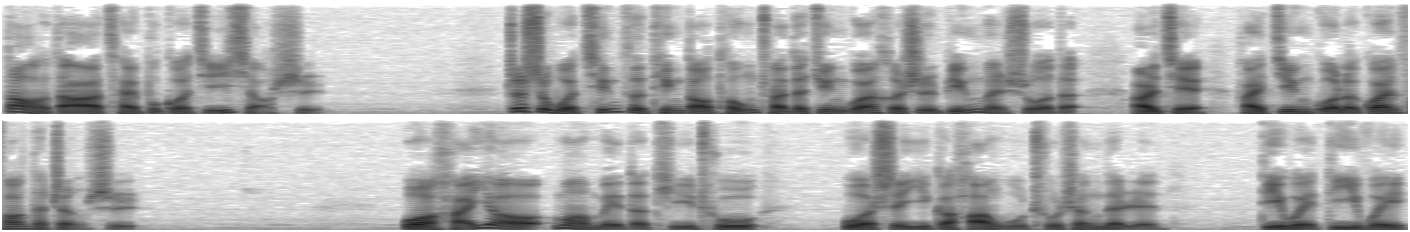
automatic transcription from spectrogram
到达才不过几小时。这是我亲自听到同船的军官和士兵们说的，而且还经过了官方的证实。我还要冒昧的提出，我是一个行伍出身的人，地位低微，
